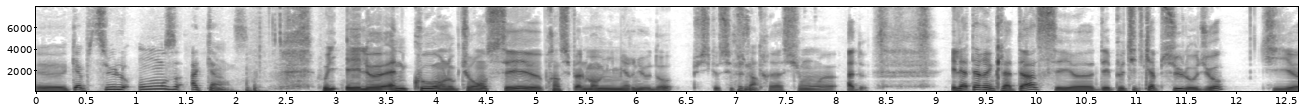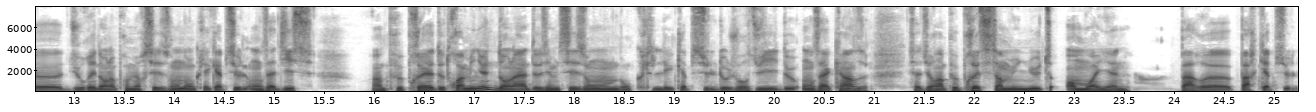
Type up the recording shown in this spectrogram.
euh, capsule 11 à 15. Oui, et le Enco en l'occurrence, c'est euh, principalement Mimir Yudo, puisque c'est une ça. création euh, à deux. Et la Terre éclata, c'est euh, des petites capsules audio qui euh, duraient dans la première saison, donc les capsules 11 à 10, à peu près de 3 minutes. Dans la deuxième saison, donc les capsules d'aujourd'hui de 11 à 15, ça dure à peu près 5 minutes en moyenne par euh, par capsule.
